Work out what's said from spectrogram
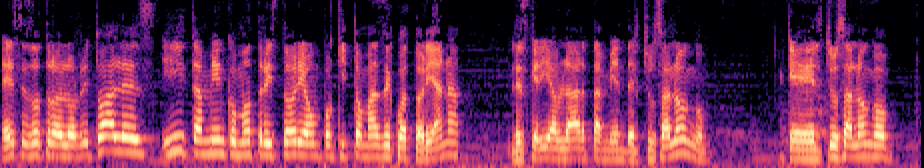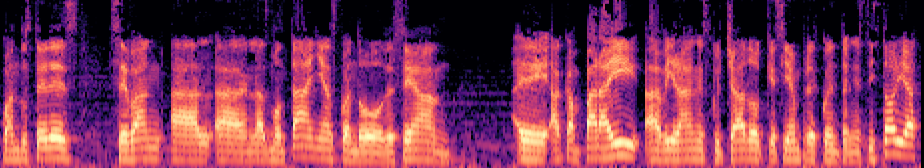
ese es otro de los rituales. Y también como otra historia un poquito más ecuatoriana, les quería hablar también del chusalongo. Que el chusalongo, cuando ustedes se van a, en las montañas, cuando desean eh, acampar ahí, habrán escuchado que siempre cuentan esta historia,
